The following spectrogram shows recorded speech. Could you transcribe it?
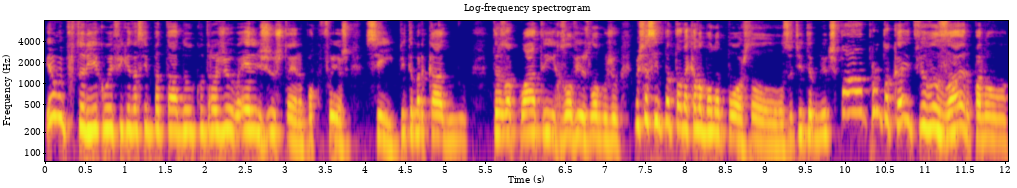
Eu não me importaria que o Benfica tivesse empatado contra a Juve. Era injusto, era, para o que fez. Sim, podia ter marcado 3 ou 4 e resolvias logo o jogo. Mas se tivesse empatado aquela bola oposta aos 80 minutos, pá, pronto, ok, tive azar, pá, não,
